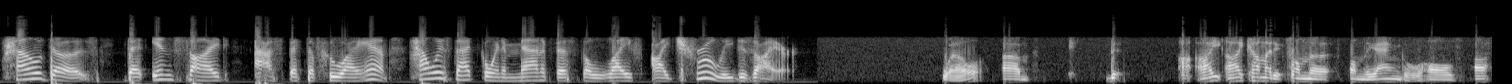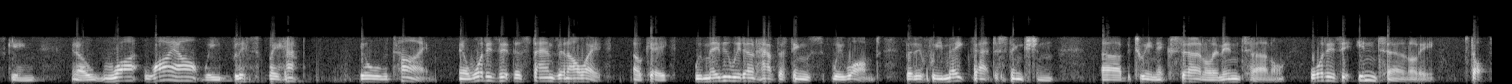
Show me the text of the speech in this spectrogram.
how does that inside aspect of who I am, how is that going to manifest the life I truly desire? Well, um, I, I come at it from the from the angle of asking, you know, why why aren't we blissfully happy all the time? You know, what is it that stands in our way? Okay, maybe we don't have the things we want, but if we make that distinction uh, between external and internal, what is it internally stops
